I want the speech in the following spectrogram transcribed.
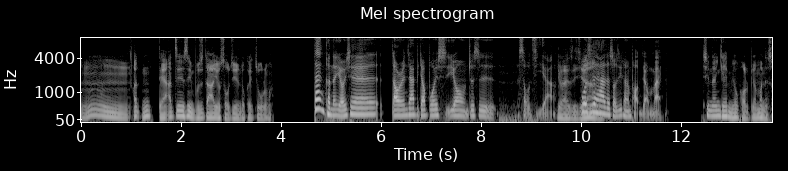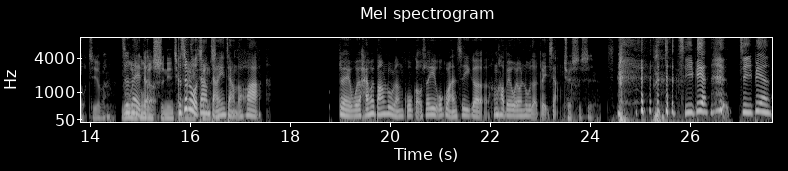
嗯啊嗯，等下啊，这件事情不是大家有手机的人都可以做了吗？但可能有一些老人家比较不会使用，就是手机啊，原来是这样，或是他的手机可能跑得比较慢。现在应该没有跑的比较慢的手机了吧？之类的。十年前，可是如果这样讲一讲的话，对我还会帮路人 Google，所以我果然是一个很好被问路的对象。确实是。就即便即便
